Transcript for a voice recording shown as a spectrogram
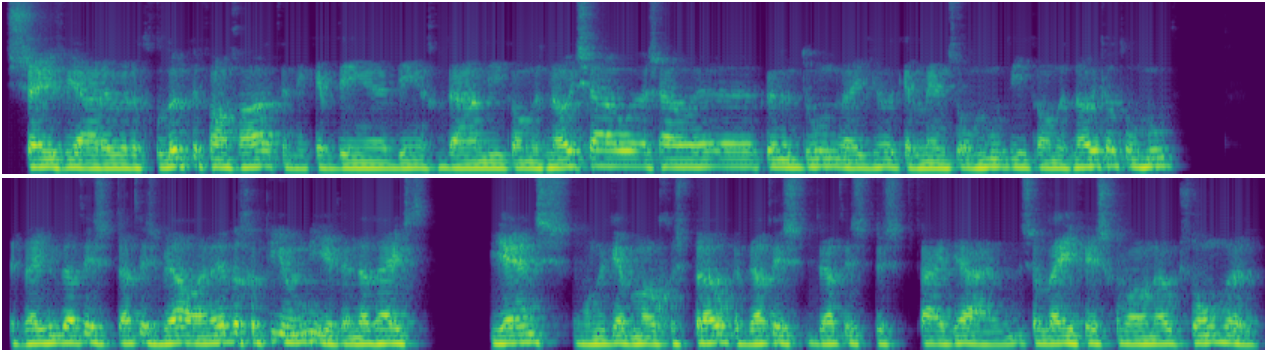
zeven jaar hebben we het geluk ervan gehad. En ik heb dingen, dingen gedaan die ik anders nooit zou, eh, zou eh, kunnen doen, weet je. Ik heb mensen ontmoet die ik anders nooit had ontmoet. Dus weet je, dat is, dat is wel, en we hebben gepioneerd. En dat heeft Jens, want ik heb hem ook gesproken, dat is, dat is dus het feit, ja, zijn leven is gewoon ook zonder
